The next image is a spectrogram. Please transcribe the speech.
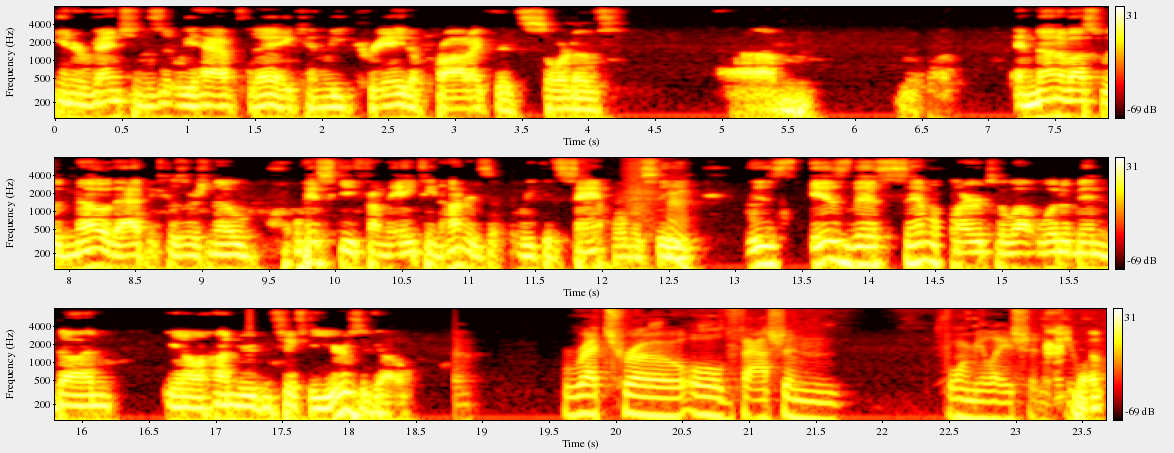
interventions that we have today, can we create a product that's sort of, um, and none of us would know that because there's no whiskey from the 1800s that we could sample to see hmm. is is this similar to what would have been done, you know, 150 years ago. Retro, old-fashioned formulation. Kind of,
